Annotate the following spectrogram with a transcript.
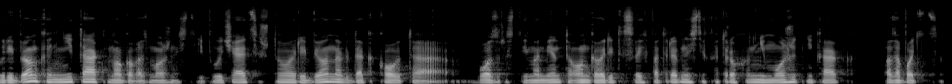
у ребенка не так много возможностей. И получается, что ребенок до какого-то возраста и момента, он говорит о своих потребностях, о которых он не может никак позаботиться.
